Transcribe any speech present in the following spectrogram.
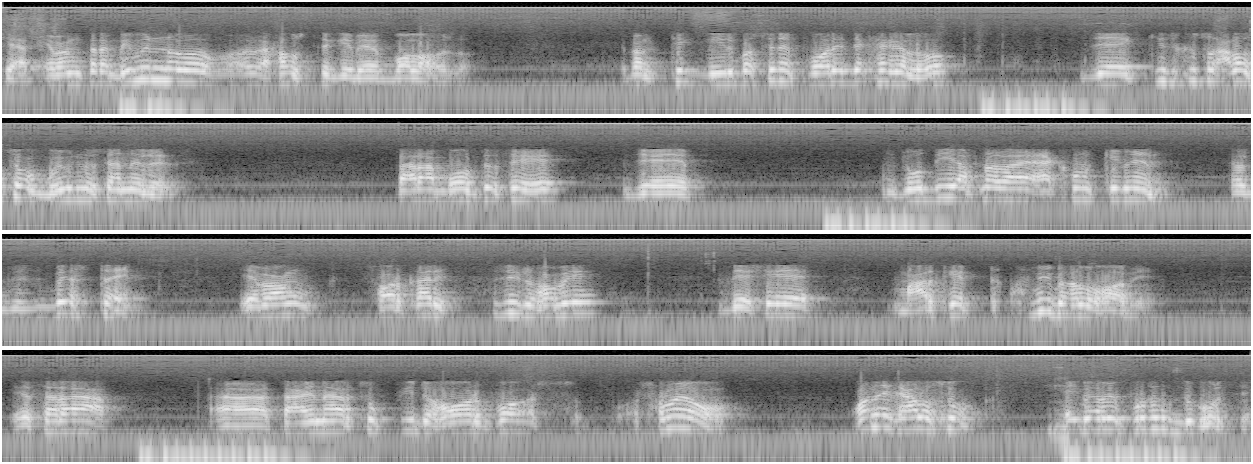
শেয়ার। এবং তারা বিভিন্ন হাউস থেকে বলা হলো। এবং ঠিক নির্বাচনের পরে দেখা গেল যে কিছু কিছু আলোচক বিভিন্ন চ্যানেলের তারা বলতেছে যে, যদি আপনারা এখন কিনেন বেস্ট টাইম এবং সরকার হবে, দেশে মার্কেট খুবই ভালো হবে। এছাড়া চায়নার চুক্তি হওয়ার সময়ও অনেক আলোচক এইভাবে প্রলুব্ধ করছে।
